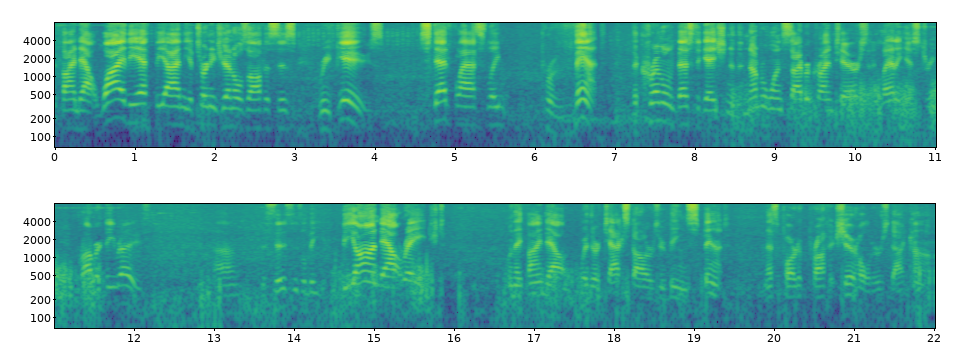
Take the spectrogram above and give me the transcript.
to find out why the FBI and the Attorney General's offices refuse steadfastly prevent the criminal investigation of the number one cybercrime terrorist in Atlanta history, Robert D. Rose. Um, the citizens will be beyond outraged when they find out where their tax dollars are being spent. And that's part of ProfitShareholders.com.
